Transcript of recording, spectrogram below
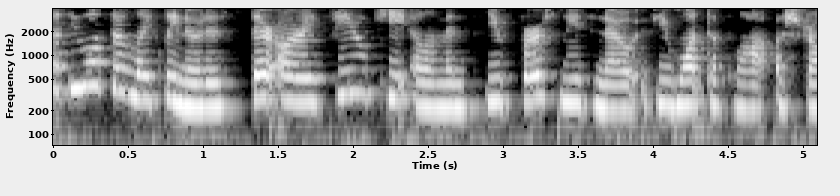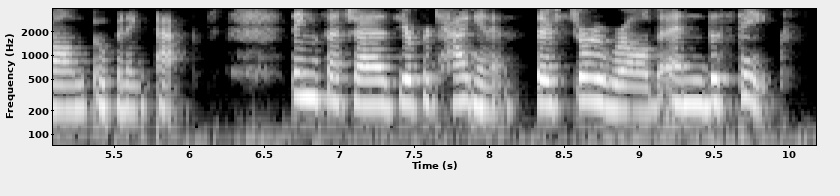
As you also likely noticed, there are a few key elements you first need to know if you want to plot a strong opening act. Things such as your protagonist, their story world, and the stakes.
